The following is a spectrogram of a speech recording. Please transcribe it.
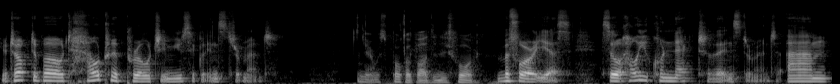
You talked about how to approach a musical instrument. Yeah, we spoke about it before. Before, yes. So how you connect to the instrument. Um,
